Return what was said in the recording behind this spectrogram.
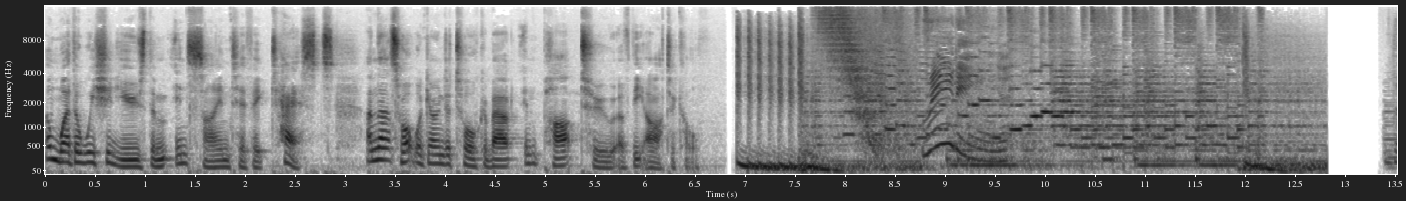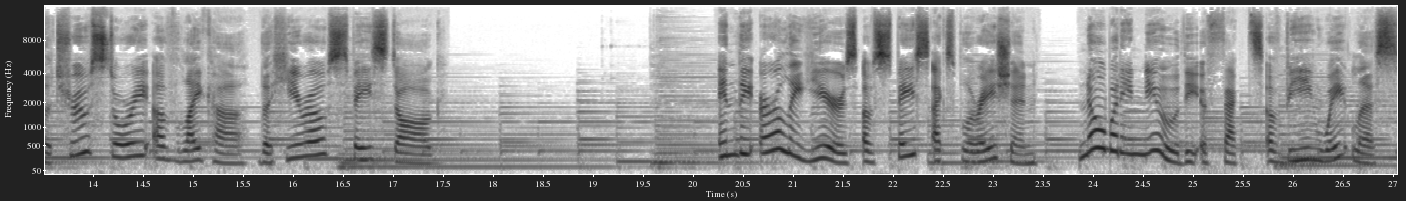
and whether we should use them in scientific tests. And that's what we're going to talk about in part two of the article. The True Story of Laika, the Hero Space Dog. In the early years of space exploration, nobody knew the effects of being weightless.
